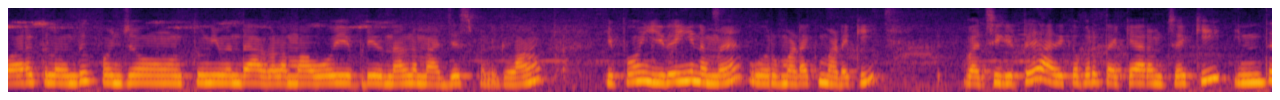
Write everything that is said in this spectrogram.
ஓரத்தில் வந்து கொஞ்சம் துணி வந்து அகலமாகவோ எப்படி இருந்தாலும் நம்ம அட்ஜஸ்ட் பண்ணிக்கலாம். இப்போ இதையும் நம்ம ஒரு மடக்கு மடக்கி வச்சுக்கிட்டு அதுக்கப்புறம் தைக்க ஆரம்பித்தாக்கி இந்த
